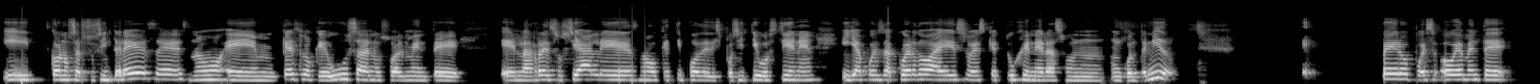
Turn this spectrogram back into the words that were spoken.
y conocer sus intereses, ¿no? Em, qué es lo que usan usualmente en las redes sociales, ¿no? Qué tipo de dispositivos tienen y ya pues de acuerdo a eso es que tú generas un, un contenido. Pero pues obviamente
